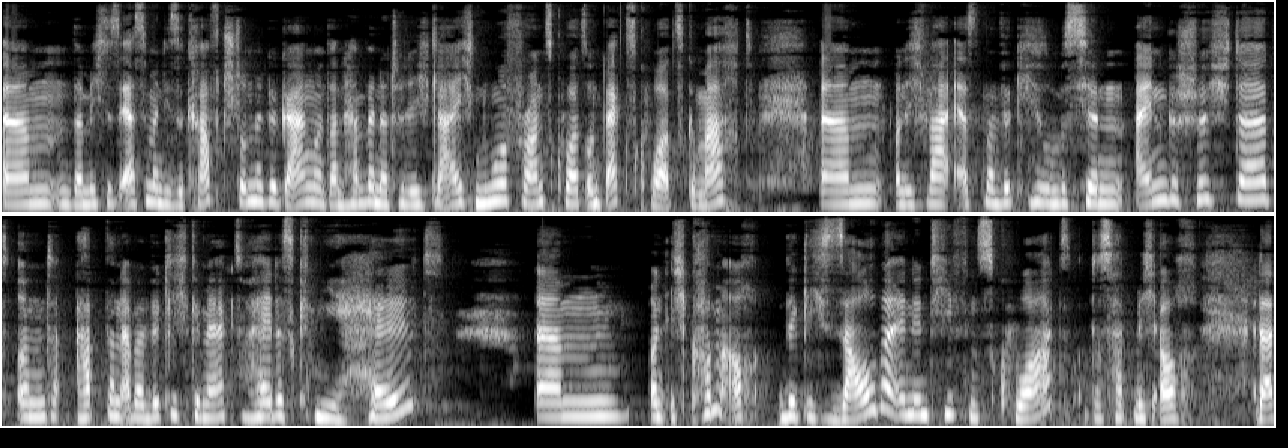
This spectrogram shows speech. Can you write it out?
Ähm, dann bin ich das erste Mal in diese Kraftstunde gegangen und dann haben wir natürlich gleich nur Front Squats und Back Squats gemacht. Ähm, und ich war erstmal wirklich so ein bisschen eingeschüchtert und habe dann aber wirklich gemerkt, so hey, das Knie hält ähm, und ich komme auch wirklich sauber in den tiefen Squat. Das hat mich auch, da,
